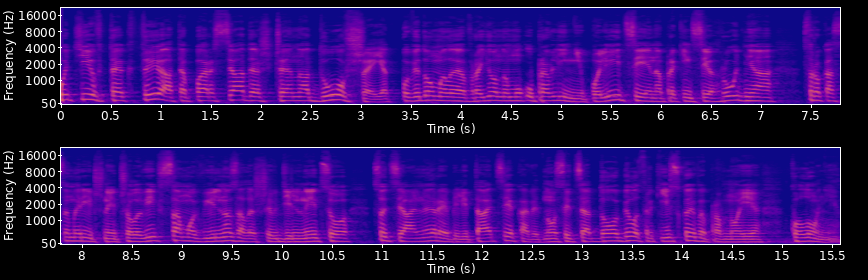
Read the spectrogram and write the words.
Хотів текти, а тепер сяде ще надовше. Як повідомили в районному управлінні поліції, наприкінці грудня 47-річний чоловік самовільно залишив дільницю соціальної реабілітації, яка відноситься до Білоцерківської виправної колонії.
